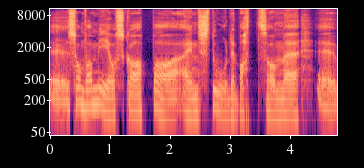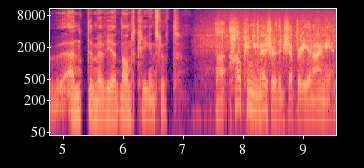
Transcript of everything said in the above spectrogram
eh, som var med å skape en stor debatt som endte med Vietnamkrigens slutt. Uh, how can you measure the jeopardy that I'm in?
